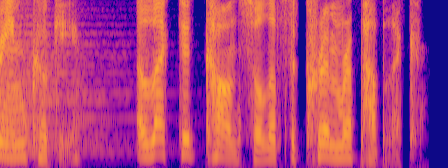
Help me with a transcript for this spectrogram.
Cream Cookie, elected consul of the Crim Republic.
